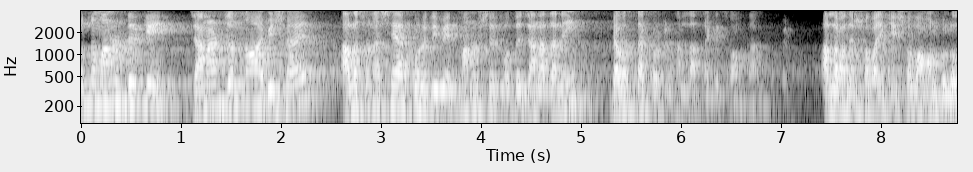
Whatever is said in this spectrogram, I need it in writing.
অন্য মানুষদেরকে জানার জন্য এ বিষয়ে আলোচনা শেয়ার করে দিবেন, মানুষের মধ্যে জানা জানেই ব্যবস্থা করবেন, আল্লাহ আপনাকে সব দান করবেন। আল্লাহ আমাদের সবাইকে সব আমলগুলো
